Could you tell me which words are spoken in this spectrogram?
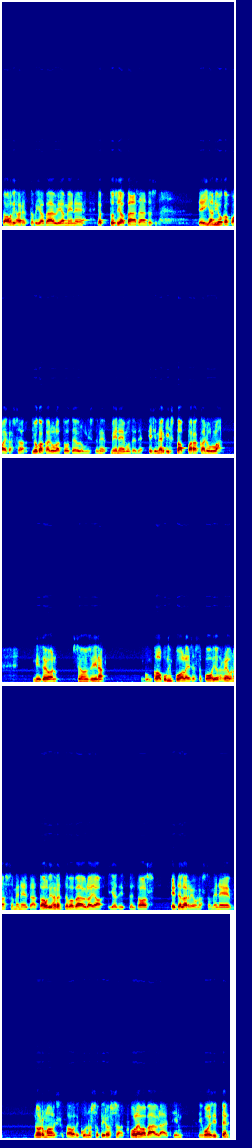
talviharjoittavia väyliä menee. Ja tosiaan pääsääntö, se ei ihan joka paikassa, joka kadulla toteudu, mistä ne menee, mutta esimerkiksi Tapparakadulla, niin se on, se on siinä kun kaupungin puoleisessa pohjoisreunassa menee tämä talviharjoittava väylä ja, ja sitten taas eteläreunassa menee normaalissa talvikunnossapidossa oleva väylä. Et siinä, siinä voi sitten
